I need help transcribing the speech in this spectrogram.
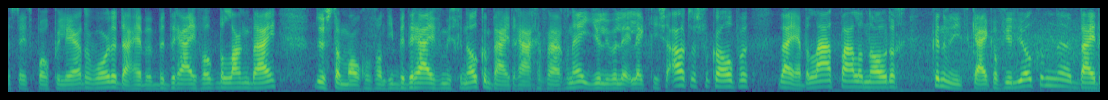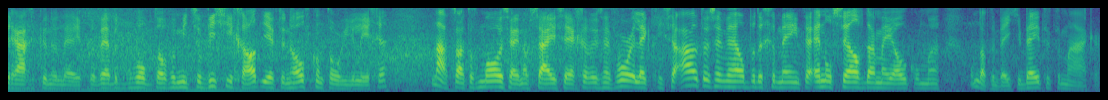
steeds populairder worden. Daar hebben bedrijven ook belang bij. Dus dan mogen we van die bedrijven misschien ook een bijdrage vragen van... hé, hey, jullie willen elektrische auto's verkopen, wij hebben laadpalen nodig. Kunnen we niet kijken of jullie ook een bijdrage kunnen leveren? We hebben het bijvoorbeeld over Mitsubishi gehad, die heeft een hoofdkantoor hier liggen. Nou, het zou toch mooi zijn als zij zeggen, we zijn voor elektrische auto's en we helpen de gemeente en onszelf daarmee ook om, om dat een beetje beter te maken.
